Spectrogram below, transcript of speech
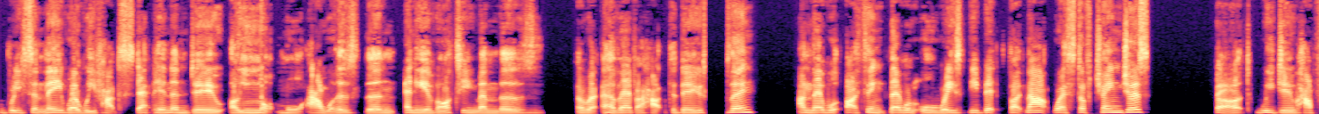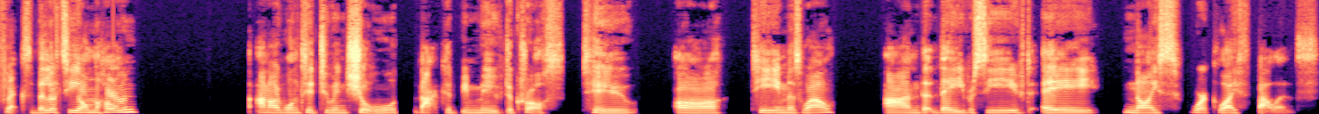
recently where we've had to step in and do a lot more hours than any of our team members have ever had to do something. And there will, I think there will always be bits like that where stuff changes, but we do have flexibility on the whole. And I wanted to ensure that could be moved across to our team as well and that they received a nice work life balance.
